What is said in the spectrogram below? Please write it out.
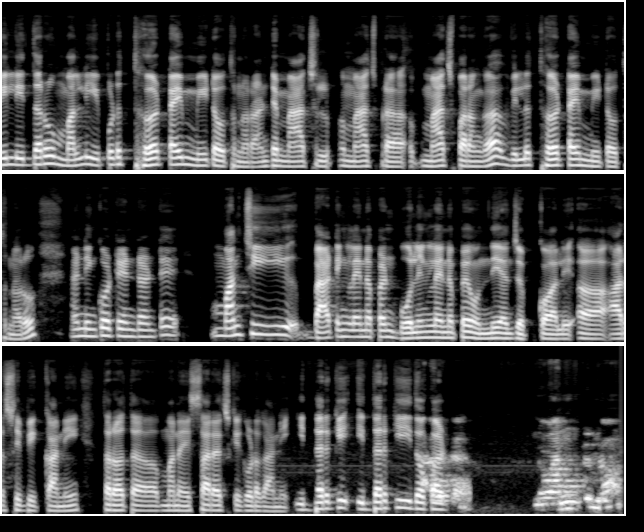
వీళ్ళిద్దరూ మళ్ళీ ఇప్పుడు థర్డ్ టైం మీట్ అవుతున్నారు. అంటే మ్యాచ్ మ్యాచ్ ప్ర మ్యాచ్ పరంగా వీళ్ళు థర్డ్ టైం మీట్ అవుతున్నారు. అండ్ ఇంకోటి ఏంటంటే మంచి బ్యాటింగ్ లైనప్ అండ్ బౌలింగ్ లైనప్పే ఉంది అని చెప్పుకోవాలి. ఆర్సీబీకి కానీ తర్వాత మన ఎస్ఆర్హెచ్కి కూడా కానీ. ఇద్దరికి ఇద్దరికి ఇది ఒక నువ్వు అంటున్నావు.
